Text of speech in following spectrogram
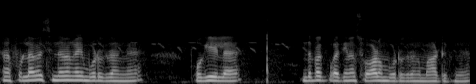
ஏன்னா ஃபுல்லாகவே சின்ன வெங்காயம் போட்டுக்கிறாங்க. புகையில். இந்த பக்கம் பார்த்தீங்கன்னா சோளம் போட்டுக்கிறாங்க மாட்டுக்குங்க.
